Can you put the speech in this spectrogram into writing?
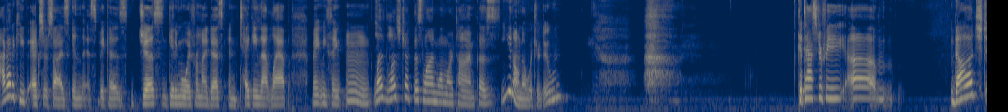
I got to keep exercise in this because just getting away from my desk and taking that lap made me think, mm, let, let's check this line one more time because you don't know what you're doing. Catastrophe um, dodged.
